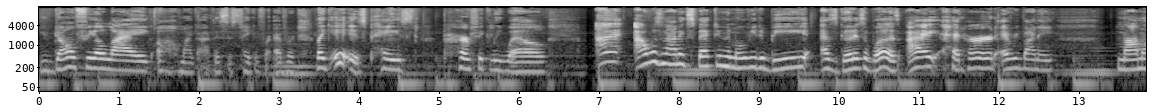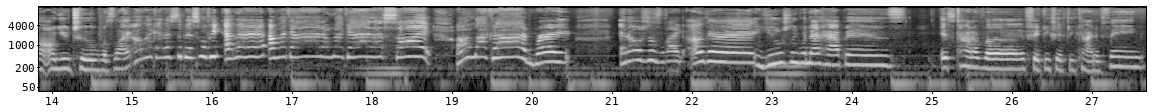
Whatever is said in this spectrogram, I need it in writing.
You don't feel like, oh my god, this is taking forever. Like it is paced perfectly well I I was not expecting the movie to be as good as it was. I had heard everybody mama on YouTube was like, "Oh my god, it's the best movie ever. Oh my god. Oh my god, I saw it. Oh my god." Right? And I was just like, "Okay, usually when that happens, it's kind of a 50-50 kind of thing.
